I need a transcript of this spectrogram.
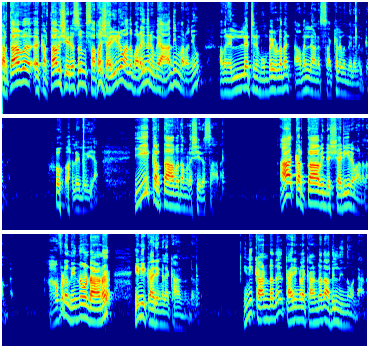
കർത്താവ് കർത്താവ് ശിരസും സഭ ശരീരമാണെന്ന് പറയുന്നതിന് മുമ്പേ ആദ്യം പറഞ്ഞു അവൻ എല്ലാറ്റിനും മുമ്പേ ഉള്ളവൻ അവനിലാണ് സകലവും നിലനിൽക്കുന്നത്. ഓ അലലൂയ്യ ഈ കർത്താവ് നമ്മുടെ ശിരസാണ് ആ കർത്താവിന്റെ ശരീരമാണ് നമ്മൾ. അവിടെ നിന്നുകൊണ്ടാണ് ഇനി കാര്യങ്ങളെ കാണേണ്ടത്. ഇനി കാണേണ്ടത് കാര്യങ്ങളെ കാണേണ്ടത് അതിൽ നിന്നുകൊണ്ടാണ്.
